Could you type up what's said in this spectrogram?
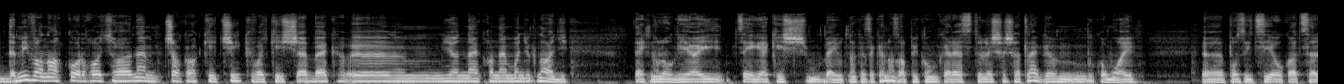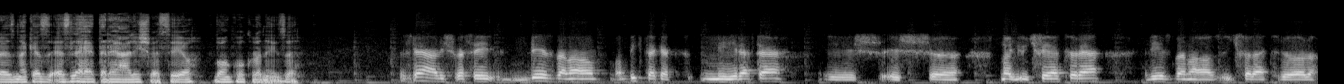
De mi van akkor, hogyha nem csak a kicsik vagy kisebbek jönnek, hanem mondjuk nagy technológiai cégek is bejutnak ezeken az apikon keresztül, és esetleg komoly pozíciókat szereznek. Ez, ez lehet reális veszély a bankokra nézve? Ez reális veszély. Részben a, a big tech mérete és, és uh, nagy ügyfélköre, részben az ügyfelekről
